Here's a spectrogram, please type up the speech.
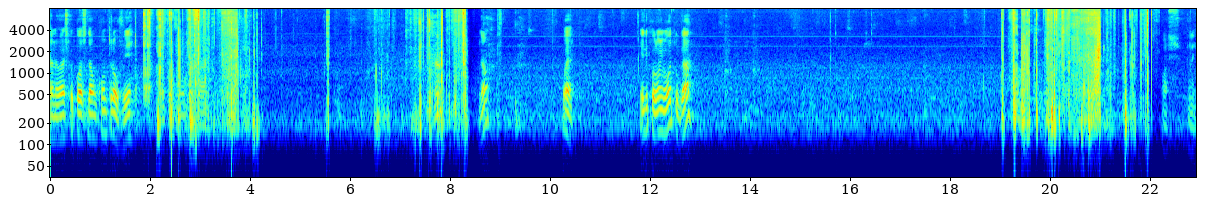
Ah, não, acho que eu posso dar um Ctrl V? Não? Ué, ele colou em outro lugar? Nossa, peraí.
